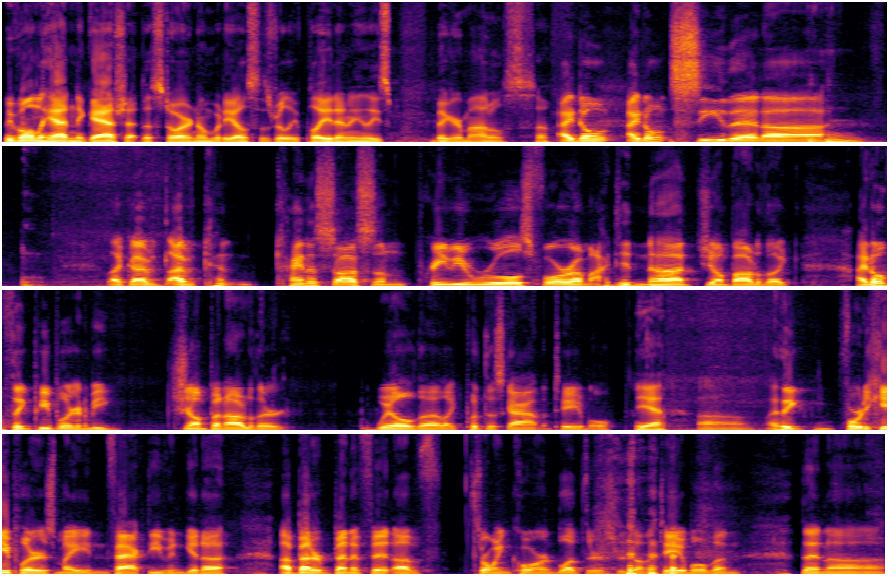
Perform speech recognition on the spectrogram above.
We've only had Nagash at the store. Nobody else has really played any of these bigger models. So I don't, I don't see that. Uh, like I've, I've kind of saw some preview rules for them. I did not jump out of the, like. I don't think people are going to be jumping out of their will to like put this guy on the table. yeah, Um, I think 40k players may, in fact, even get a, a better benefit of throwing Khorne and bloodthirsters on the table than than uh,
